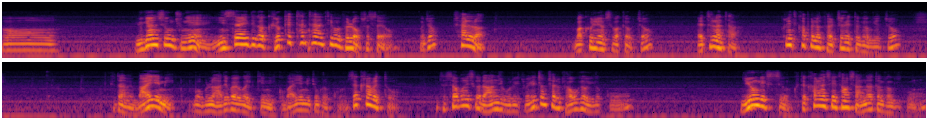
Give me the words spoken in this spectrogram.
어, 6연승 중에 인사이드가 그렇게 탄탄한 팀은 별로 없었어요. 그죠? 샬럿, 마크 윌리엄스 밖에 없죠? 애틀란타, 클린트 카펠러 결정했던 경기였죠? 그 다음에 마이애미 뭐 물론 아데바요가 있긴 있고 마이애미 좀 그렇고 세크라멘토 이때 사보니스가 나왔는지 모르겠지만 1점 차로 겨우겨우 이겼고 뉴욕 닉스 그때 카렌스이 타운스 안 나왔던 경기고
